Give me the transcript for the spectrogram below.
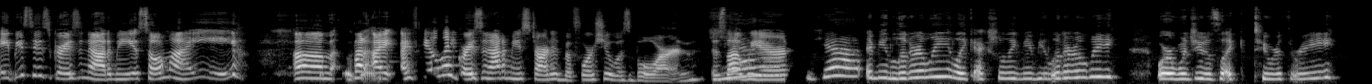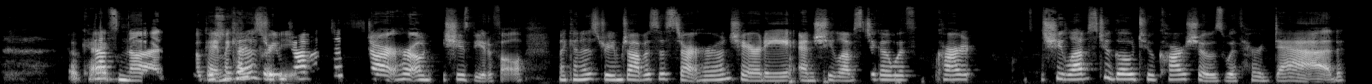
ABC's Grey's Anatomy. So am I. Um, So but good. I, I feel like Grey's Anatomy started before she was born. Is that weird? Yeah, I mean, literally, like actually, maybe literally, or when she was like two or three. Okay, That's nuts. Okay, Mykenna's dream job is to start her own. She's beautiful. Mykenna's dream job is to start her own charity, and she loves to go with car. She loves to go to car shows with her dad.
